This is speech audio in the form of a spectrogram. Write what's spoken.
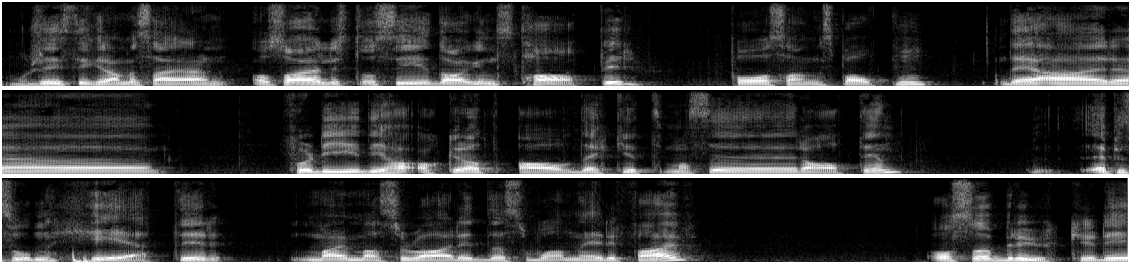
morsomt. De stikker av med seieren. Og så har jeg lyst til å si dagens taper på sangspalten. Det er eh, fordi de har akkurat avdekket Maseratin. Episoden heter My Maserati Does 185. Og så bruker de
